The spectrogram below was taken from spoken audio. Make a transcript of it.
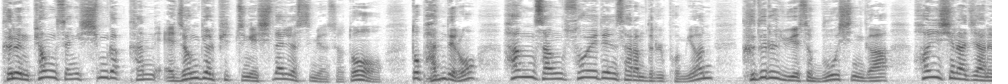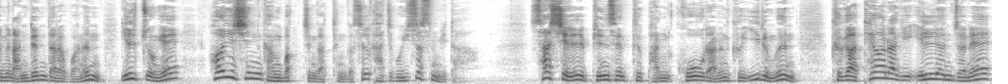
그는 평생 심각한 애정결핍증에 시달렸으면서도 또 반대로 항상 소외된 사람들을 보면 그들을 위해서 무엇인가 헌신하지 않으면 안 된다라고 하는 일종의 헌신 강박증 같은 것을 가지고 있었습니다. 사실 빈센트 반 고우라는 그 이름은 그가 태어나기 1년 전에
